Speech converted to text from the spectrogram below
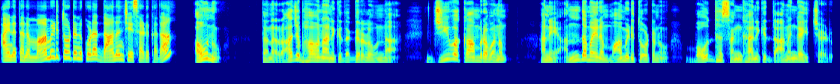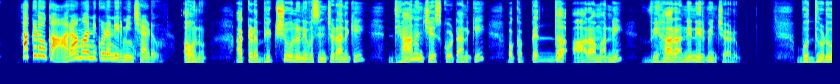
ఆయన తన మామిడి తోటను కూడా దానం చేశాడు కదా? అవును తన రాజభవనానికి దగ్గరలో ఉన్న జీవకామ్రవనం అనే అందమైన మామిడి తోటను బౌద్ధ సంఘానికి దానంగా ఇచ్చాడు. అక్కడ ఒక ఆరామాన్ని కూడా నిర్మించాడు. అవును అక్కడ భిక్షువులు నివసించడానికి ధ్యానం చేసుకోటానికి ఒక పెద్ద ఆరామాన్ని విహారాన్ని నిర్మించాడు. బుద్ధుడు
